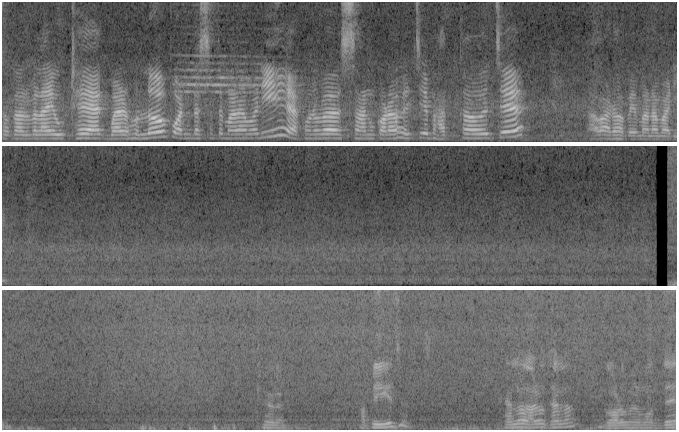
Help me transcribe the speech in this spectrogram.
সকালবেলায় উঠে একবার হলো পন্ডার সাথে মারামারি, এখন আবার স্নান করা হয়েছে, ভাত খাওয়া হয়েছে, আবার হবে মারামারি। হাঁপিয়ে গেছো? খেলো আরও খেলো। গরমের মধ্যে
